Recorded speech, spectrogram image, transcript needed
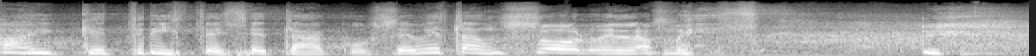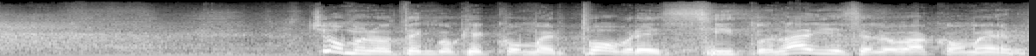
ay, qué triste ese taco, se ve tan solo en la mesa. Yo me lo tengo que comer, pobrecito, nadie se lo va a comer.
